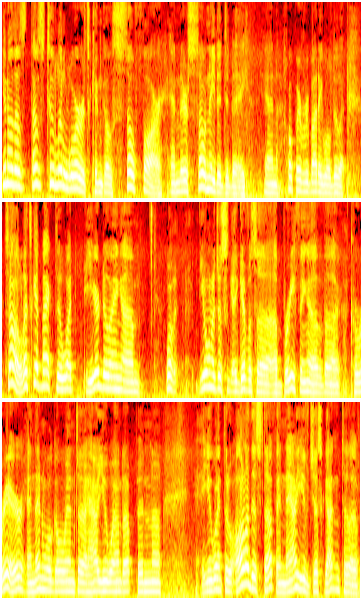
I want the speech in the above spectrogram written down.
you know those those two little words can go so far, and they're so needed today. And hope everybody will do it. So let's get back to what you're doing. Um, well, you want to just give us a, a briefing of uh, career, and then we'll go into how you wound up and uh, you went through all of this stuff, and now you've just gotten to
